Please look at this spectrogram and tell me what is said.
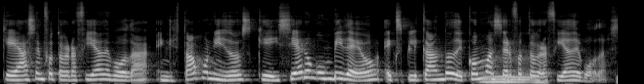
que hacen fotografía de boda en Estados Unidos que hicieron un video explicando de cómo hacer mm. fotografía de bodas.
